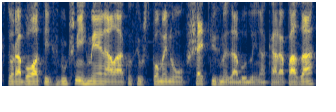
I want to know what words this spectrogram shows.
ktorá bola tých zvučných mien, ale ako si už spomenul, všetci sme zabudli na Karapaza.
